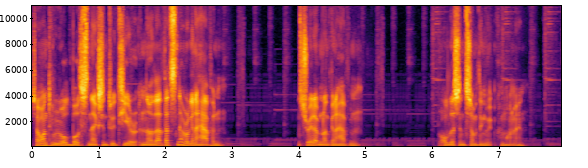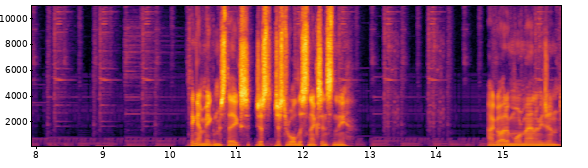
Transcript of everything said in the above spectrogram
So I want to reroll both snacks into a tier. No, that, that's never gonna happen. Straight up not gonna happen. Roll this into something. Come on, man. I think I'm making mistakes. Just just roll this next instantly. I got a more mana regen.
